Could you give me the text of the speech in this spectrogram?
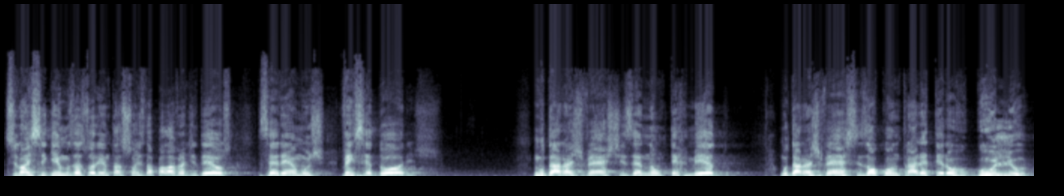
Se nós seguirmos as orientações da palavra de Deus, seremos vencedores. Mudar as vestes é não ter medo. Mudar as vestes, ao contrário, é ter orgulho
